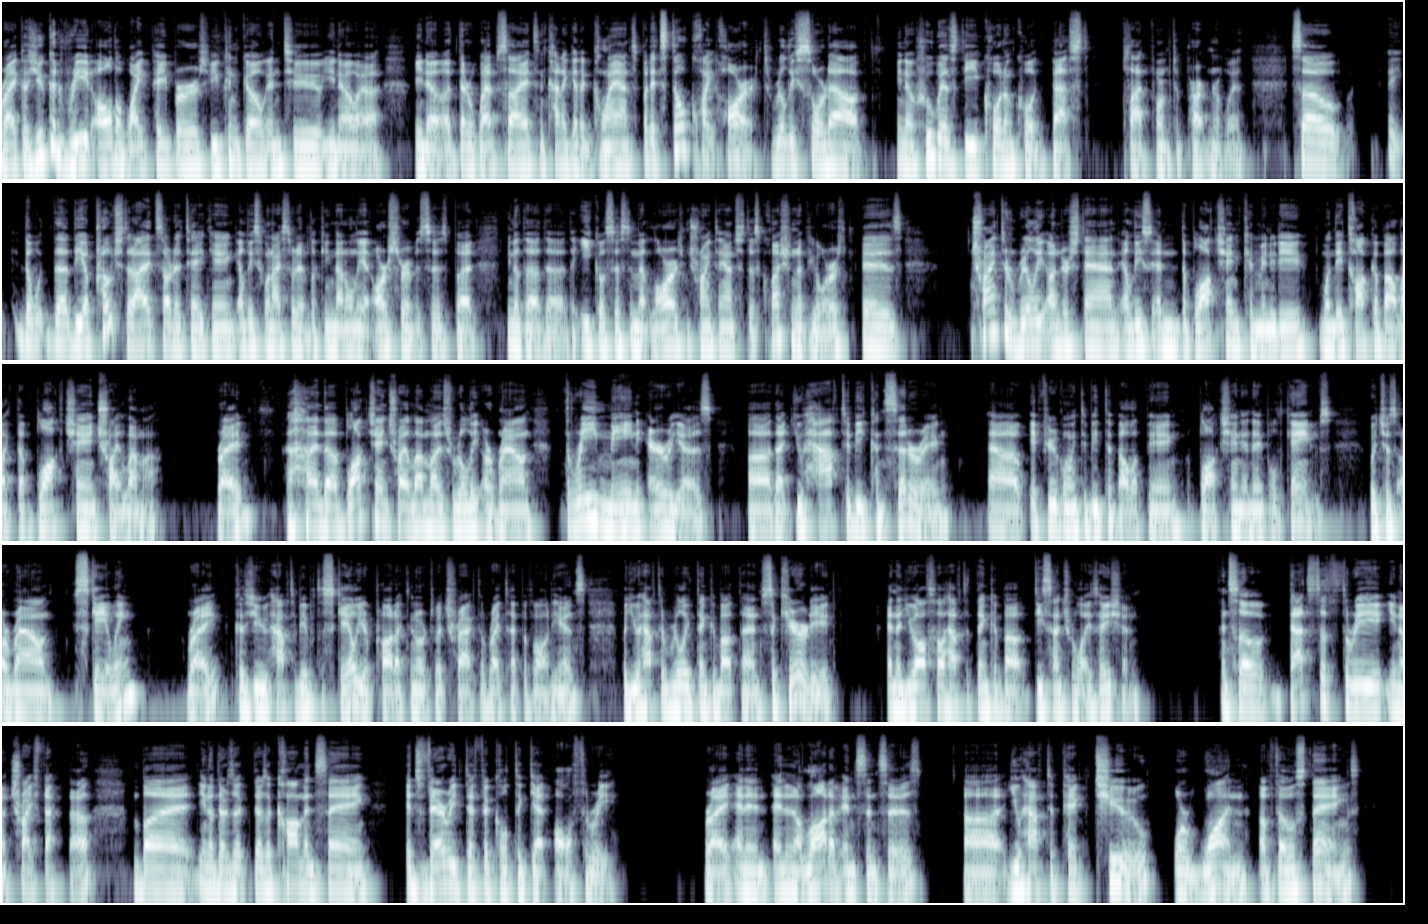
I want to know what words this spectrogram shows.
Right? Because you could read all the white papers, you can go into you know uh, you know uh, their websites and kind of get a glance, but it's still quite hard to really sort out you know who is the quote unquote best platform to partner with. So eh, the, the the approach that I had started taking, at least when I started looking not only at our services, but you know the the, the ecosystem at large, and trying to answer this question of yours, is trying to really understand, at least in the blockchain community, when they talk about like the blockchain trilemma, right? And the blockchain trilemma is really around three main areas uh, that you have to be considering uh, if you're going to be developing blockchain enabled games, which is around scaling, right? Because you have to be able to scale your product in order to attract the right type of audience. But you have to really think about then security. And then you also have to think about decentralization. And so that's the three, you know, trifecta. But you know, there's a there's a common saying, it's very difficult to get all three. Right. And in and in a lot of instances, uh, you have to pick two or one of those things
